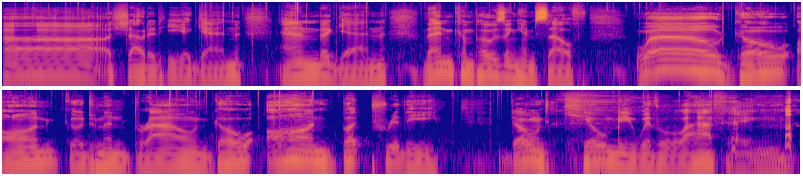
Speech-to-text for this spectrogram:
Ah, shouted he again and again, then composing himself, Well, go on, Goodman Brown, go on, but prithee, don't kill me with laughing.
